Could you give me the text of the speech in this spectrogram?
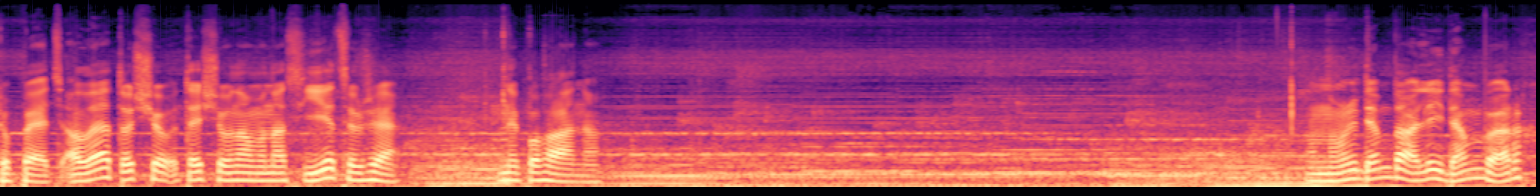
Капець, але то, що, те, що вона у нас є, це вже непогано. Ну, йдемо далі, йдемо вверх.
